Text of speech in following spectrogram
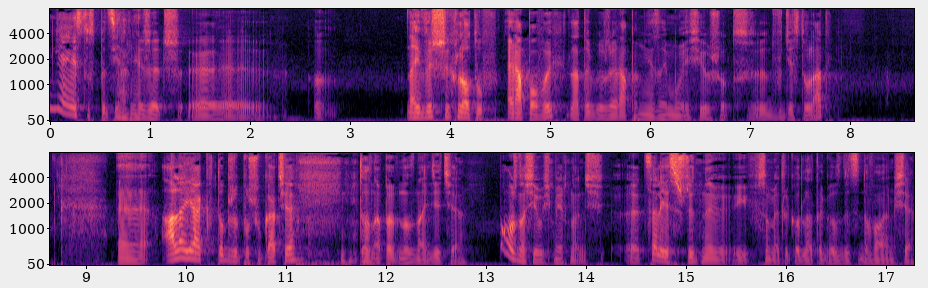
nie jest to specjalnie rzecz e, najwyższych lotów rapowych, dlatego że rapem nie zajmuję się już od 20 lat. E, ale jak dobrze poszukacie, to na pewno znajdziecie można się uśmiechnąć. E, cel jest szczytny i w sumie tylko dlatego zdecydowałem się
